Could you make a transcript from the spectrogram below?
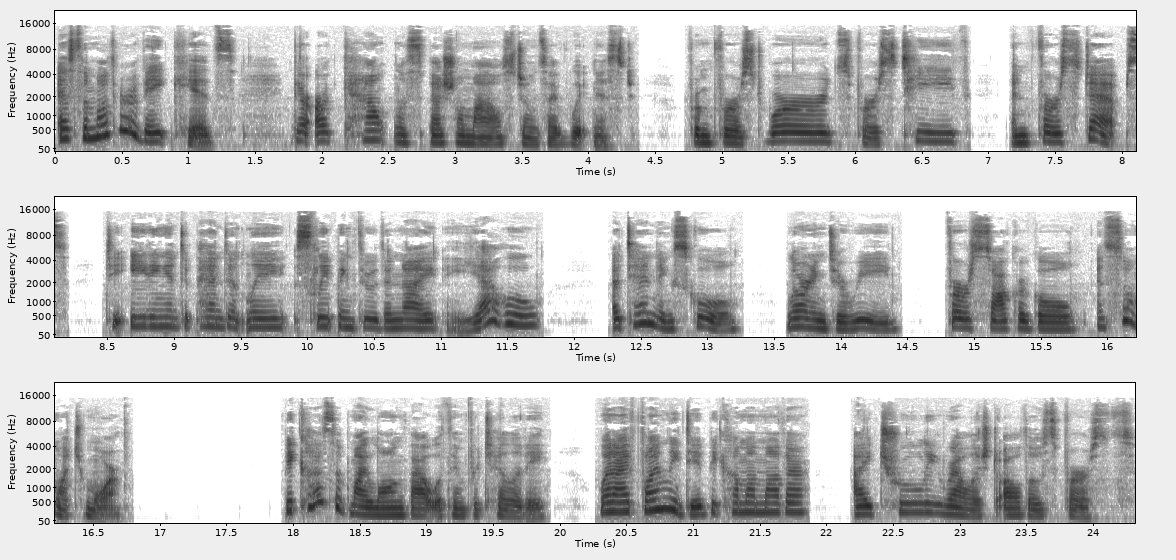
As the mother of eight kids, there are countless special milestones I've witnessed from first words, first teeth, and first steps to eating independently, sleeping through the night, yahoo, attending school, learning to read, first soccer goal, and so much more. Because of my long bout with infertility, when I finally did become a mother, I truly relished all those firsts.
